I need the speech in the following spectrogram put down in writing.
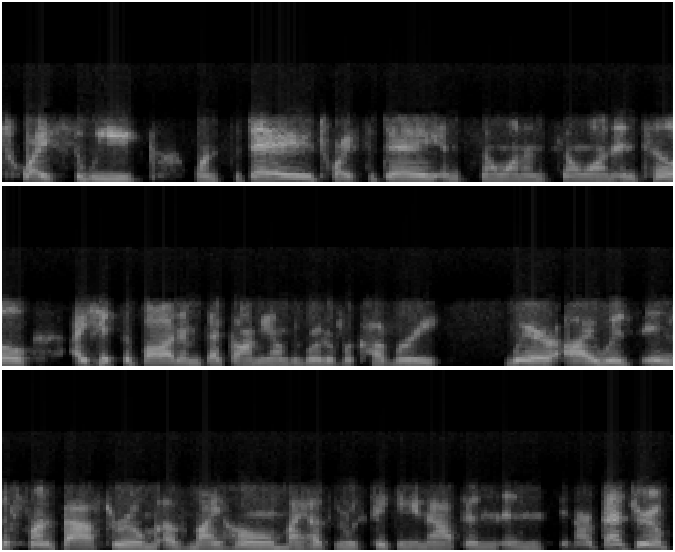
twice a week, once a day, twice a day, and so on and so on until I hit the bottom that got me on the road of recovery, where I was in the front bathroom of my home. My husband was taking a nap in, in, in our bedroom,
